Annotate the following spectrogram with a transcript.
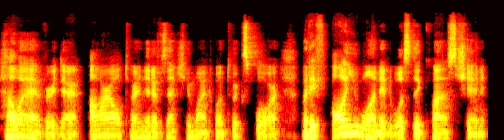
However, there are alternatives that you might want to explore, but if all you wanted was the question,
